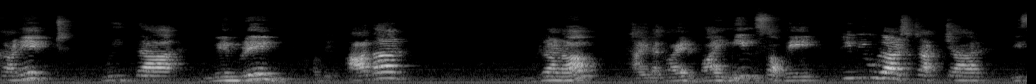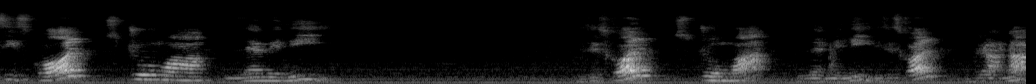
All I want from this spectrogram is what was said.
connect with the membrane of the other granum thylakoid by means of a tubular structure. This is called stroma lamellae. This is called stroma lamellae. This is called grana.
